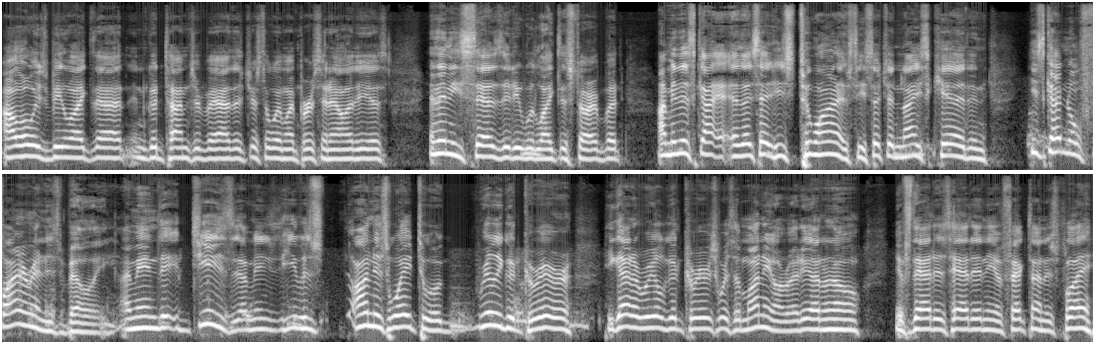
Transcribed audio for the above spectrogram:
I'll always be like that in good times or bad. That's just the way my personality is." And then he says that he would like to start, but I mean, this guy, as I said, he's too honest. He's such a nice kid, and he's got no fire in his belly. I mean, the, geez, I mean, he was on his way to a really good career. He got a real good career's worth of money already. I don't know if that has had any effect on his play.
